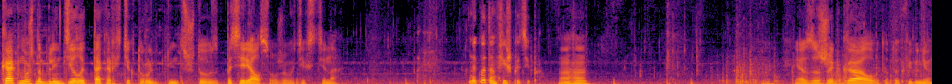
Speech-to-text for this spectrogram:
Как можно, блин, делать так архитектуру, блин, что потерялся уже в этих стенах? Так в этом фишка, типа. Ага. Я зажигал вот эту фигню.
